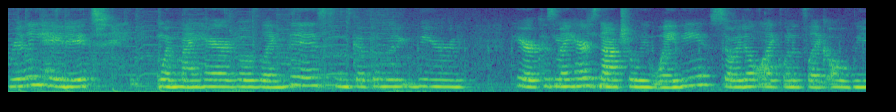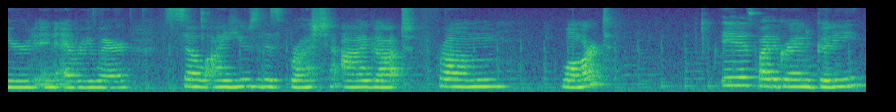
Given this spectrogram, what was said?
really hate it when my hair goes like this and it's got the weird hair because my hair is naturally wavy so I don't like when it's like all weird and everywhere. So I use this brush I got from Walmart. It is by the brand Goody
